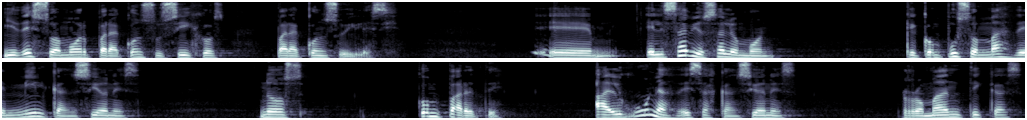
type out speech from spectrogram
y de su amor para con sus hijos, para con su iglesia. Eh, el sabio Salomón, que compuso más de mil canciones, nos comparte algunas de esas canciones románticas,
